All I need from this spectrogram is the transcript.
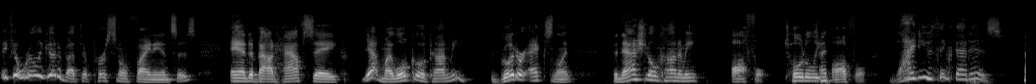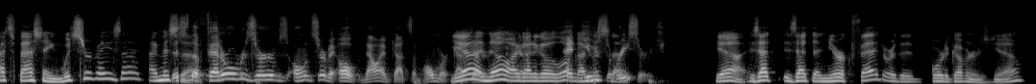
they feel really good about their personal finances, and about half say, yeah, my local economy, good or excellent. The national economy, awful, totally that, awful. Why do you think that is? That's fascinating. Which survey is that? I missed this that. is the Federal Reserve's own survey. Oh, now I've got some homework. Yeah, no, I got to go look. And I use some that. research. Yeah, is that is that the New York Fed or the Board of Governors? Do you know?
